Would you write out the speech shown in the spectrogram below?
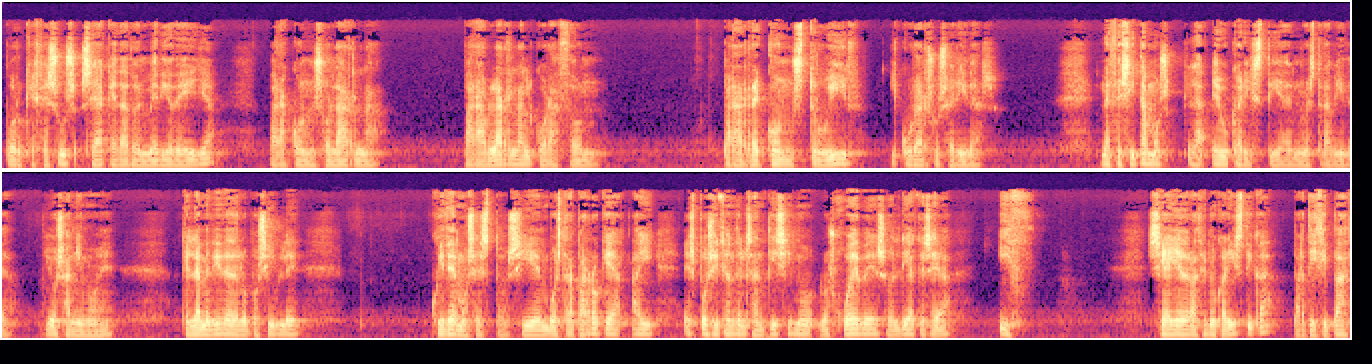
porque Jesús se ha quedado en medio de ella para consolarla, para hablarla al corazón, para reconstruir y curar sus heridas. Necesitamos la Eucaristía en nuestra vida. Yo os animo, ¿eh? que en la medida de lo posible cuidemos esto. Si en vuestra parroquia hay exposición del Santísimo los jueves o el día que sea, id. Si hay adoración eucarística, participad.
